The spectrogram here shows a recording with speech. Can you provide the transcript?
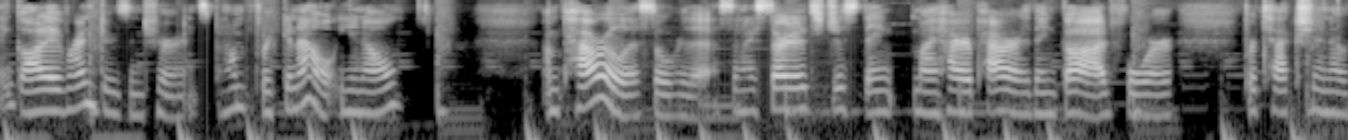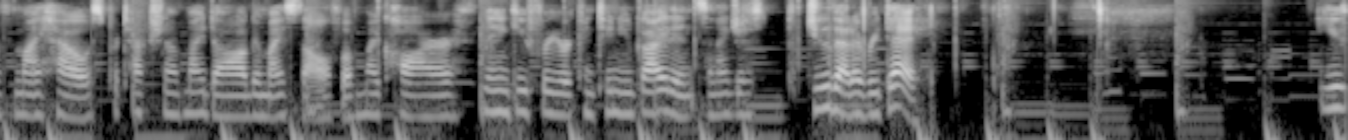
thank God I have renter's insurance, but I'm freaking out, you know. I'm powerless over this. And I started to just thank my higher power, thank God for protection of my house, protection of my dog and myself, of my car. Thank you for your continued guidance. And I just do that every day. You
